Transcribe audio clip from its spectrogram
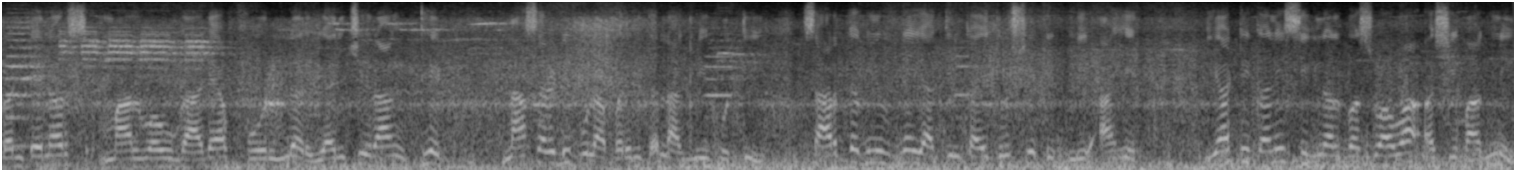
कंटेनर्स मालवाहू गाड्या फोर व्हीलर यांची रांग थेट नासर्डी पुलापर्यंत लागली होती. सार्थक न्यूजने यातील काही दृश्य टिपली आहेत. या ठिकाणी सिग्नल बसवावा अशी मागणी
